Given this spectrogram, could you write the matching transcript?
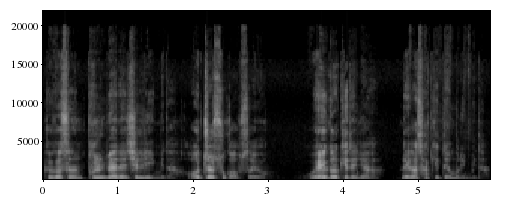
그것은 불변의 진리입니다. 어쩔 수가 없어요. 왜 그렇게 되냐? 내가 샀기 때문입니다.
